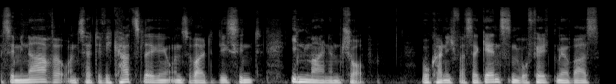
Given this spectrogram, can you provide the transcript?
Seminare und Zertifikatslehrgänge und so weiter, die sind in meinem Job wo kann ich was ergänzen, wo fehlt mir was.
